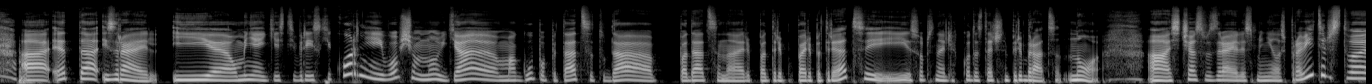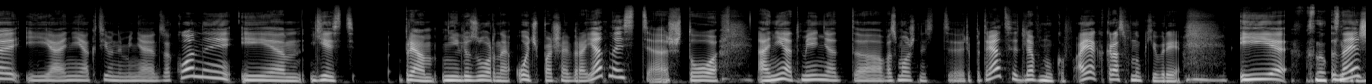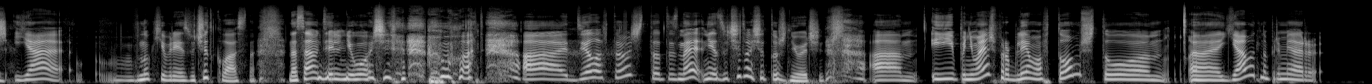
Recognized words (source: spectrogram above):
это Израиль. И у меня есть еврейские корни, и, в общем, ну, я могу попытаться туда податься на репатри... по репатриации и, собственно, легко достаточно перебраться. Но а, сейчас в Израиле сменилось правительство, и они активно меняют законы, и есть прям не иллюзорная, очень большая вероятность, э, что они отменят э, возможность репатриации для внуков. А я как раз внук еврея. И внук знаешь, я внук еврея звучит классно. На самом деле не очень. вот. а, дело в том, что ты знаешь... Нет, звучит вообще тоже не очень. А, и понимаешь, проблема в том, что а, я вот, например,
